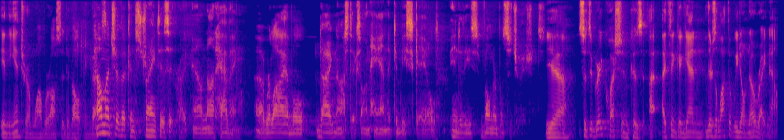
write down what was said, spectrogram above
in the interim while we're also developing vaccines. How much of a constraint is it right now not having uh, reliable diagnostics on hand that can be scaled into these vulnerable situations? Yeah. So it's a great question because I, I, think, again, there's a lot that we don't know right now.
